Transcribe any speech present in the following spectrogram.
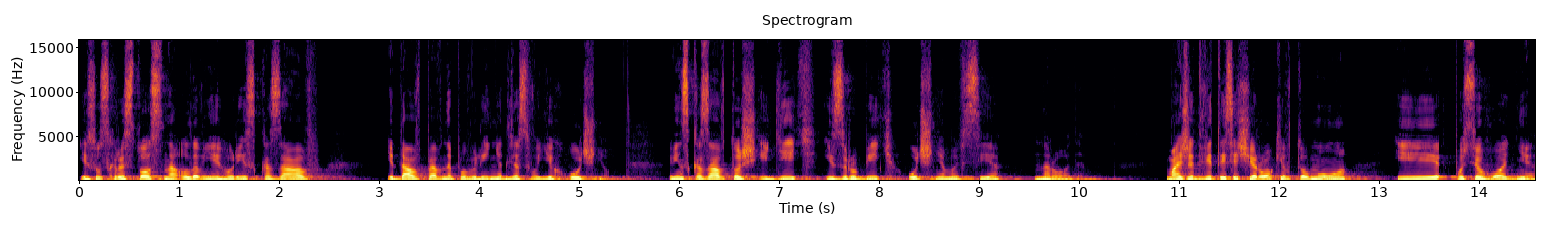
Ісус Христос на Оливній горі сказав і дав певне повеління для своїх учнів. Він сказав: тож ідіть і зробіть учнями всі народи. Майже 2000 років тому і по сьогодні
